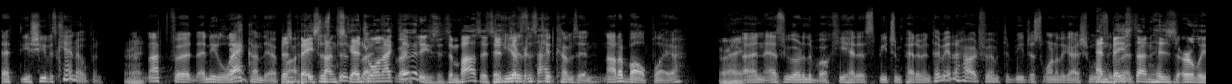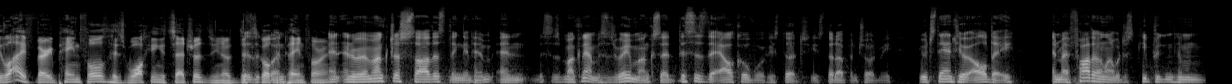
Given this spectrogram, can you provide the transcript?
that the yeshivas can open, Right. not for any lack on their Just based It's on just- schedule right, and activities. It's impossible. It's So a here's different this kid comes in, not a ball player, Right. And as we wrote in the book, he had a speech impediment that made it hard for him to be just one of the guys who and based on his early life, very painful, his walking, etc. You know, difficult and painful. Right? And, and Rabbi Munk just saw this thing in him, and Mrs. Munk now, Mrs. Ray Munk said, "This is the alcove where he stood." She stood up and showed me. He would stand here all day, and my father-in-law would just keep bringing him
